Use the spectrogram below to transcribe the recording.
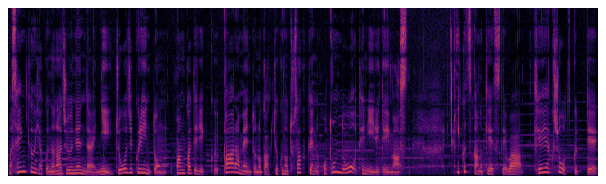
まあ、1970年代にジョージ・クリントンファンカデリックパーラメントの楽曲の著作権のほとんどを手に入れています。いくつかのケースでは契約書を作って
